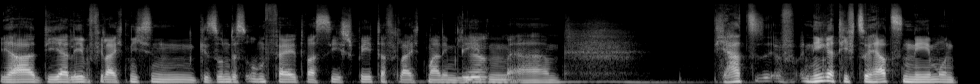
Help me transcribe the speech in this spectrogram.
ja, die erleben vielleicht nicht ein gesundes Umfeld, was sie später vielleicht mal im Leben ja. Ähm, ja, negativ zu Herzen nehmen und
